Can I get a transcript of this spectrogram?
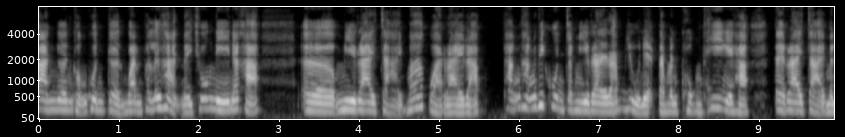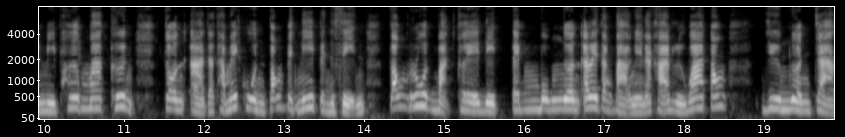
การเงินของคนเกิดวันพฤหัสในช่วงนี้นะคะมีรายจ่ายมากกว่ารายรับ ทั้งทั้งที่คุณจะมีรายรับอยู่เนี่ย แต่มันคงที่ไงคะแต่รายจ่ายมันมีเพิ่มมากขึ้น จนอาจจะทำให้คุณต้องเป็นหนี้เป็นสิน ต้องรูดบัตรเครดิต เต็มวงเงินอะไรต่างๆ เนี่ยนะคะ หรือว่าต้องยืมเงินจาก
